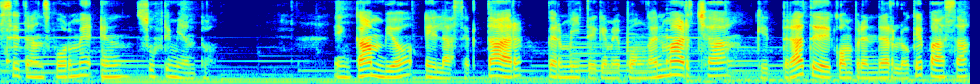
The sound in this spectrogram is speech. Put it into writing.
se transforme en sufrimiento. En cambio, el aceptar permite que me ponga en marcha, que trate de comprender lo que pasa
